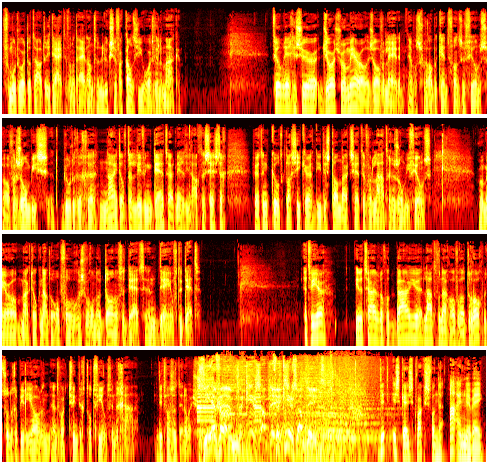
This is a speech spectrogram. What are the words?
Vermoed wordt dat de autoriteiten van het eiland een luxe vakantieoord willen maken. Filmregisseur George Romero is overleden. Hij was vooral bekend van zijn films over zombies. Het bloederige Night of the Living Dead uit 1968 werd een cultklassieker die de standaard zette voor latere zombiefilms. Romero maakte ook een aantal opvolgers, waaronder Dawn of the Dead en Day of the Dead. Het weer, in het zuiden nog wat buien, het later vandaag overal droog met zonnige perioden en het wordt 20 tot 24 graden. Dit was het NOS. ZFM, verkeersupdate. verkeersupdate. Dit is Kees Kwaks van de ANWB.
